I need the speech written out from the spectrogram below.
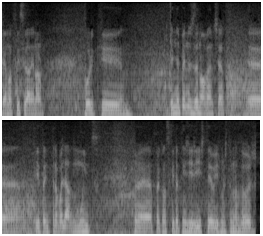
É uma felicidade enorme, porque tenho apenas 19 anos, certo? Uh, e tenho trabalhado muito para, para conseguir atingir isto, eu e os meus treinadores.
